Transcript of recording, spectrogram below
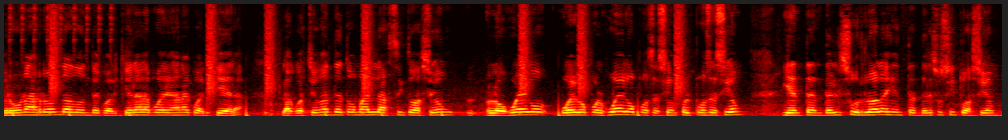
pero una ronda donde cualquiera le puede ganar a cualquiera. La cuestión es de tomar la situación, los juegos, juego por juego, posesión por posesión, y entender sus roles y entender su situación.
